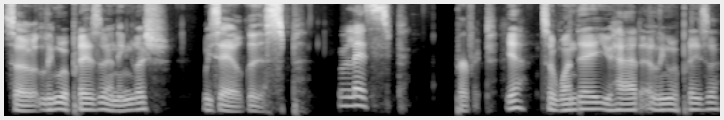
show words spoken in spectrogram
So lingua presa in English, we say a lisp. Lisp. Perfect. Yeah. So one day you had a lingua presa,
